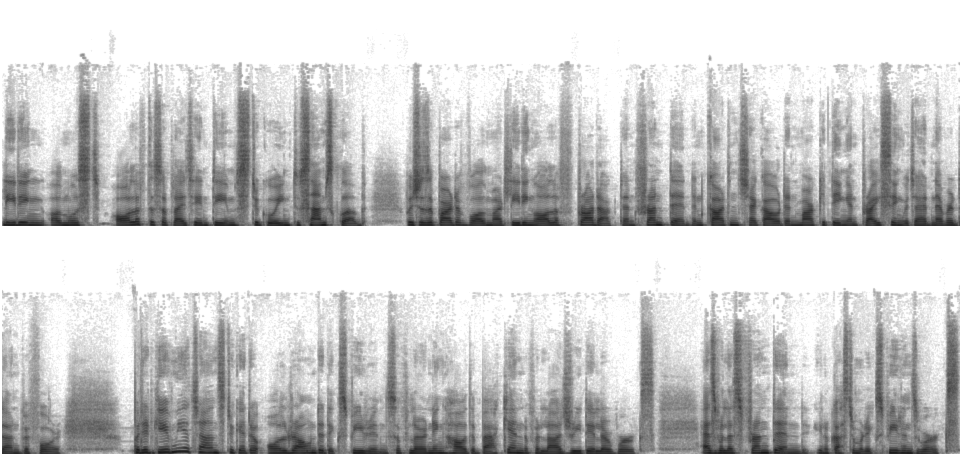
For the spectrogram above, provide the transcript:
leading almost all of the supply chain teams to going to Sam's Club, which is a part of Walmart, leading all of product and front end and carton checkout and marketing and pricing, which I had never done before. But it gave me a chance to get an all rounded experience of learning how the back end of a large retailer works, as well as front end, you know, customer experience works.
